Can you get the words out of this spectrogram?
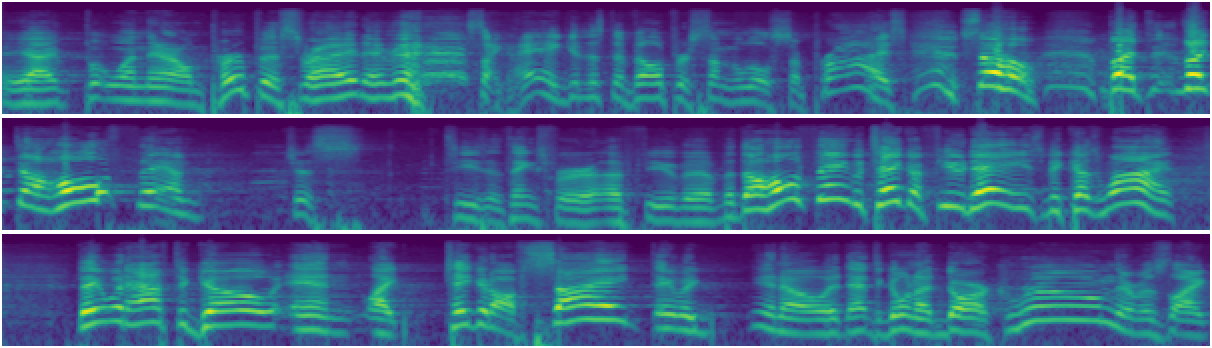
yeah, I put one there on purpose, right? I mean, it's like, hey, give this developer some little surprise. So, but like the whole thing, just teasing. Thanks for a few, but the whole thing would take a few days because why? They would have to go and like take it off site. They would, you know, it had to go in a dark room. There was like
